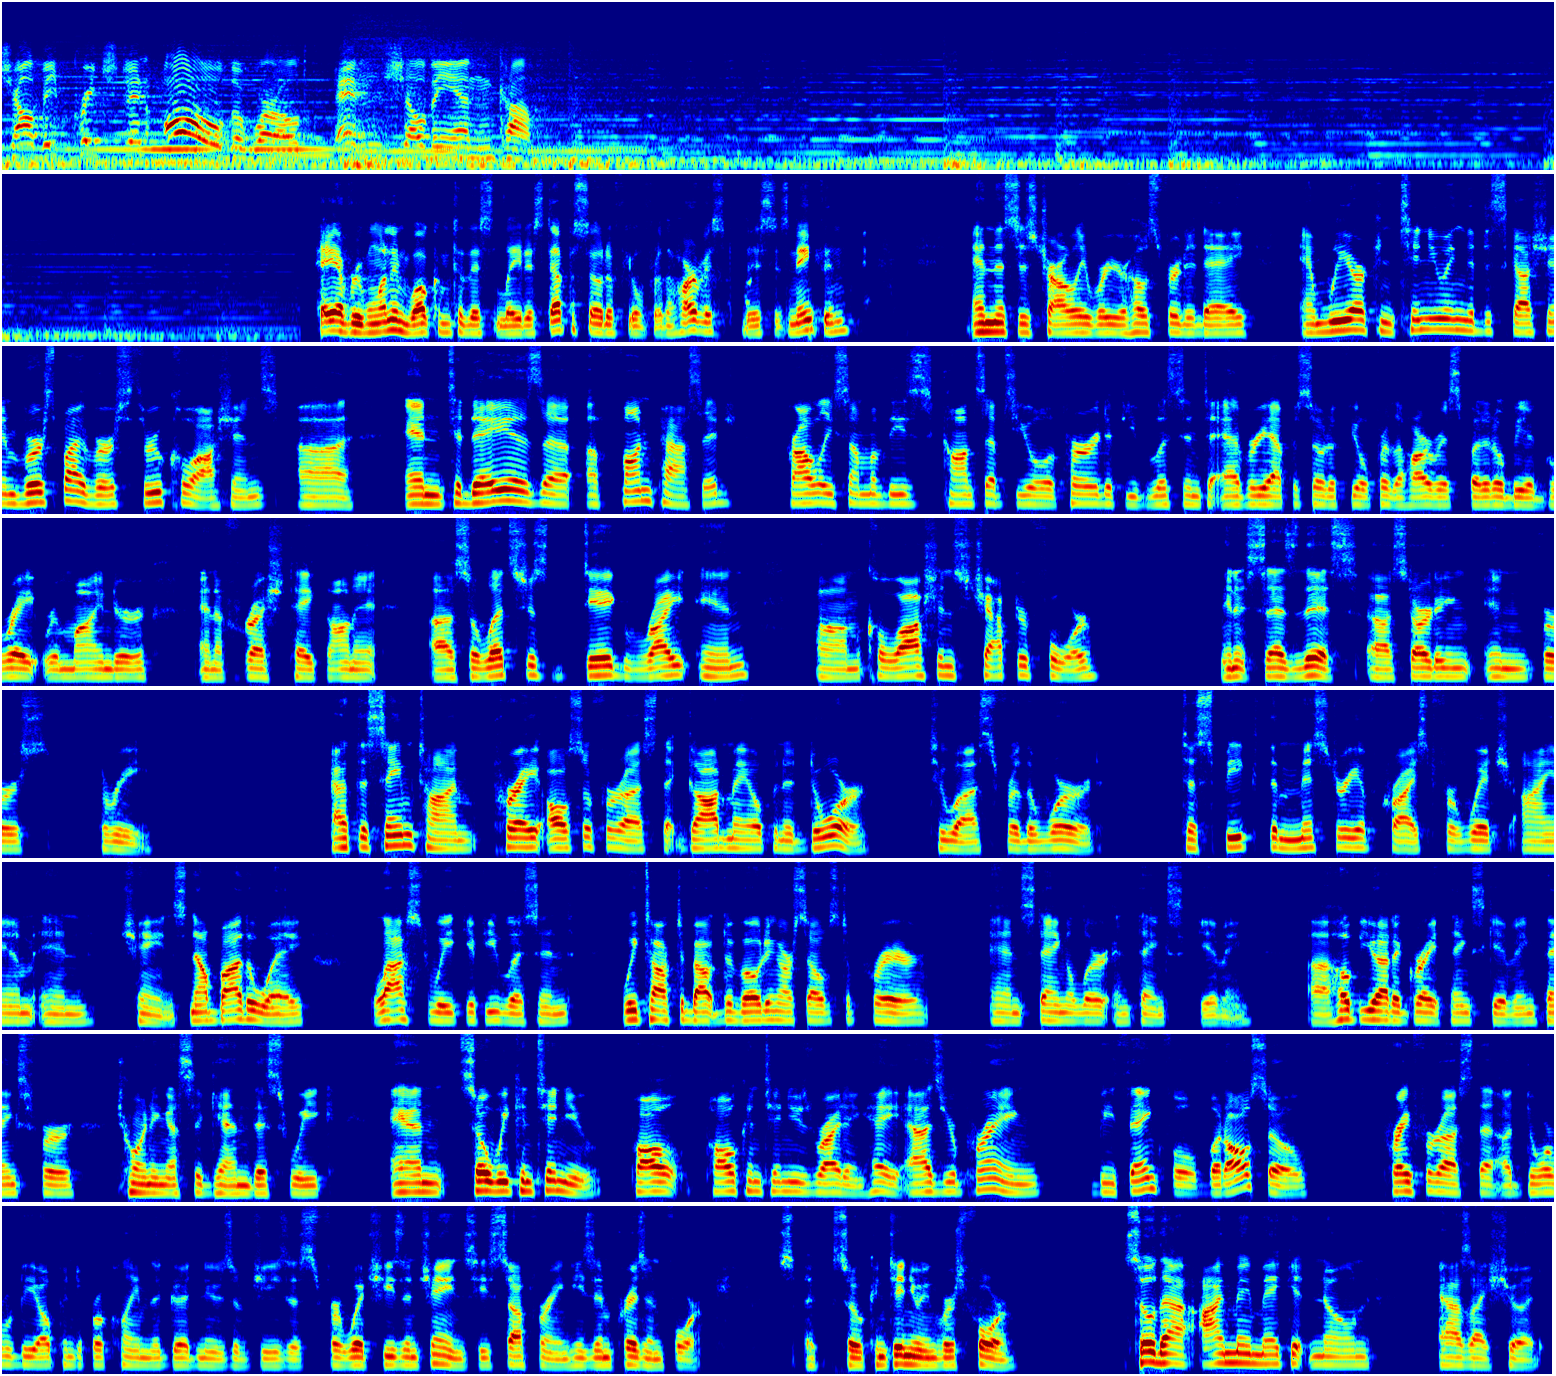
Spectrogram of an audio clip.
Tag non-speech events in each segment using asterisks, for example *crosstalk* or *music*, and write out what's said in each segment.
shall be preached in all the world, then shall the end come. Hey everyone, and welcome to this latest episode of Fuel for the Harvest. This is Nathan. And this is Charlie. We're your host for today. And we are continuing the discussion verse by verse through Colossians. Uh, and today is a, a fun passage. Probably some of these concepts you'll have heard if you've listened to every episode of Fuel for the Harvest, but it'll be a great reminder and a fresh take on it. Uh, so let's just dig right in. Um, Colossians chapter 4. And it says this, uh, starting in verse 3. At the same time, pray also for us that God may open a door to us for the word to speak the mystery of Christ for which I am in chains. Now, by the way, last week, if you listened, we talked about devoting ourselves to prayer and staying alert in Thanksgiving. Uh, hope you had a great Thanksgiving. Thanks for joining us again this week. And so we continue. Paul Paul continues writing, "Hey, as you're praying, be thankful, but also pray for us that a door would be open to proclaim the good news of Jesus, for which he's in chains, he's suffering, he's in prison for. So, so, continuing, verse 4 so that I may make it known as I should.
